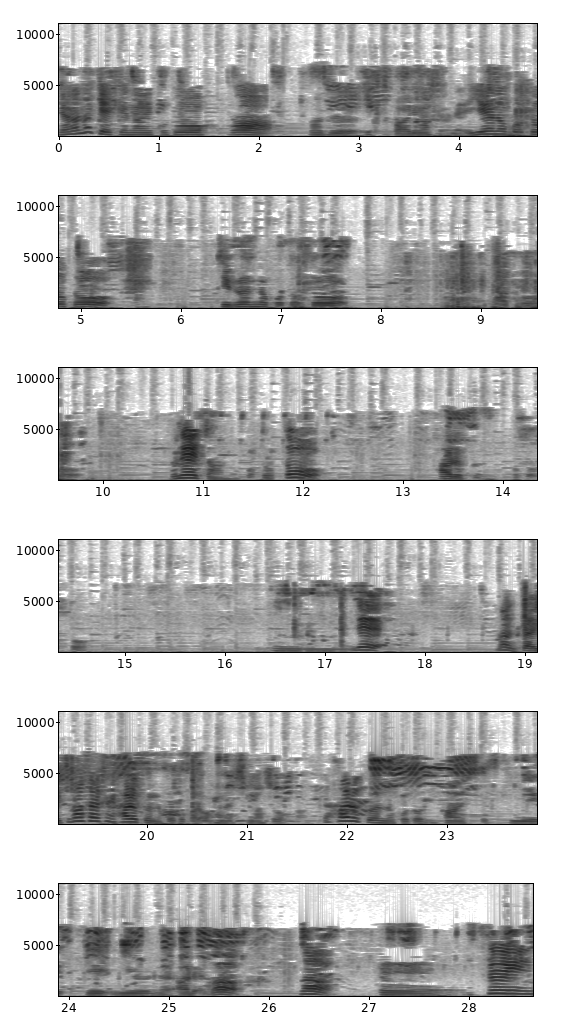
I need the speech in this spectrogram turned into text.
やらなきゃいけないことは、まず、いくつかありますよね。家のことと、自分のことと、あと、お姉ちゃんのことと、はるくんのことと。うん、で、まあ、じゃあ一番最初にはるくんのことからお話ししましょうか。で、はるくんのことに関して聞いて言うのであれば、まあ、えー、通院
